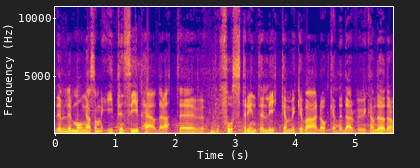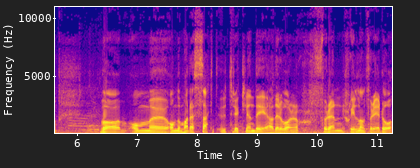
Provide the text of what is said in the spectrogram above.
det är väl många som i princip hävdar att eh, foster inte är lika mycket värda och att det är därför vi kan döda dem. Vad, om, eh, om de hade sagt uttryckligen det, hade det varit en, för en skillnad för er då?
